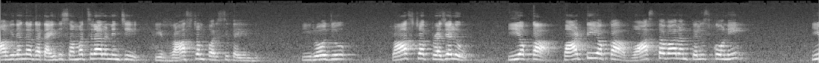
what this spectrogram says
ఆ విధంగా గత ఐదు సంవత్సరాల నుంచి ఈ రాష్ట్రం పరిస్థితి అయింది. ఈరోజు రాష్ట్ర ప్రజలు ఈ యొక్క పార్టీ యొక్క వాస్తవాలను తెలుసుకొని ఈ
